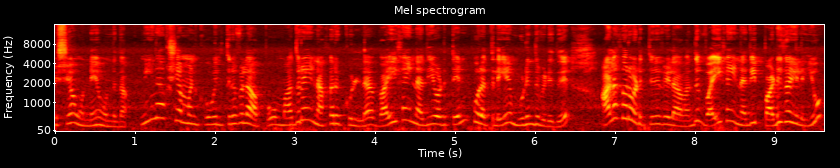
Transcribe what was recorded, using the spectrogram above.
விஷயம் ஒன்றே ஒன்று தான் மீனாட்சி அம்மன் கோவில் திருவிழா அப்போது மதுரை நகருக்குள்ள வைகை நதியோட தென்புறத்திலேயே முடிந்து விடுது. அழகரோட திருவிழா வந்து வைகை நதி படுகையிலையும்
